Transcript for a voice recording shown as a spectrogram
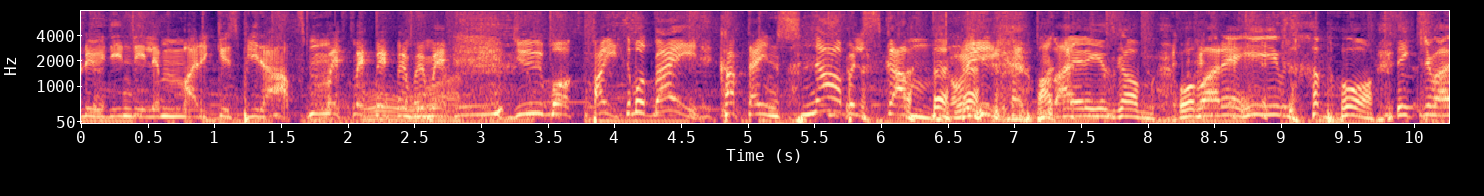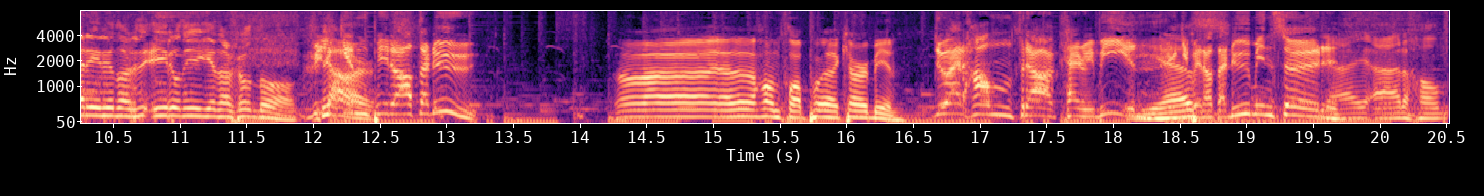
Sitter du, din lille markuspirat. Du må fighte mot meg, kaptein Snabelskam. Han eier ingen skam, og bare hiv deg på! Ikke vær ironi- ironigenerasjon nå. Hvilken pirat er du? Uh, han fra Caribbean. Du er han fra Caribbean. Yes. Hvilken pirat er du, min sør? Jeg er han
